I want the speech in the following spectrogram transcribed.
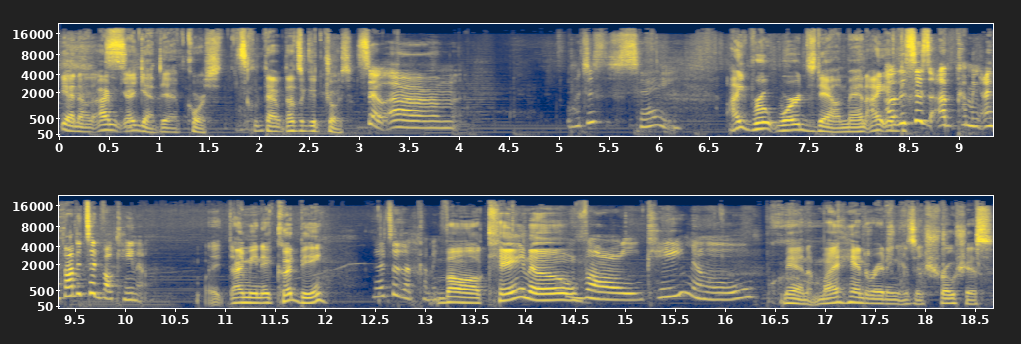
Yeah, no, I'm. Yeah, yeah, yeah of course. That, that's a good choice. So, um, what does this say? I wrote words down, man. I. Oh, this is upcoming. I thought it said volcano. I mean, it could be it says upcoming. volcano. Volcano. Man, my handwriting is atrocious.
